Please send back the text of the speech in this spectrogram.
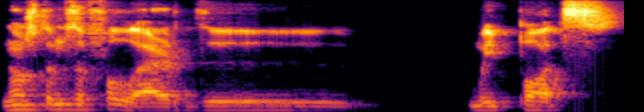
Não estamos a falar de uma hipótese.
